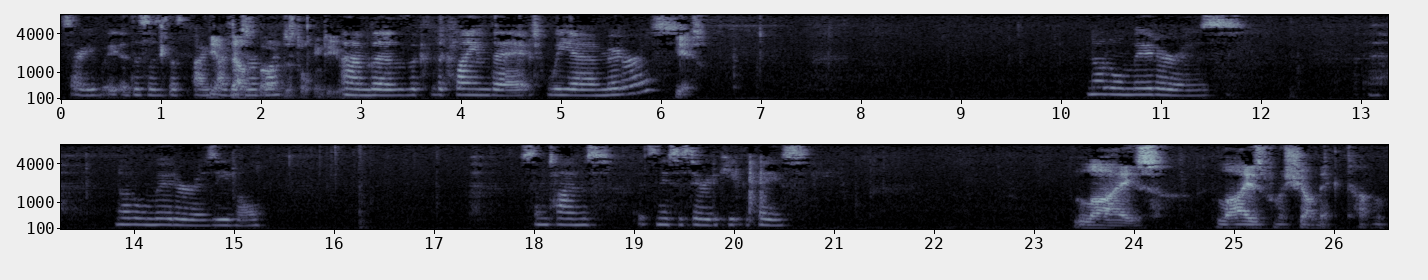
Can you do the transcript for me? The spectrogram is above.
Sorry, this is this. I, Yeah, I Thousand reply. Bones is talking to you. Um, the, the the claim that we are murderers. yes. Not all murder is. Not all murder is evil. Sometimes it's necessary to keep the peace. Lies. Lies from a Shamek tongue.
